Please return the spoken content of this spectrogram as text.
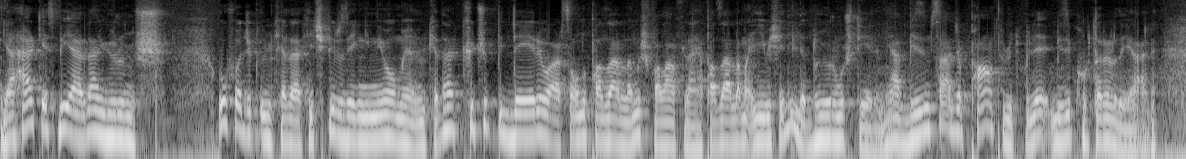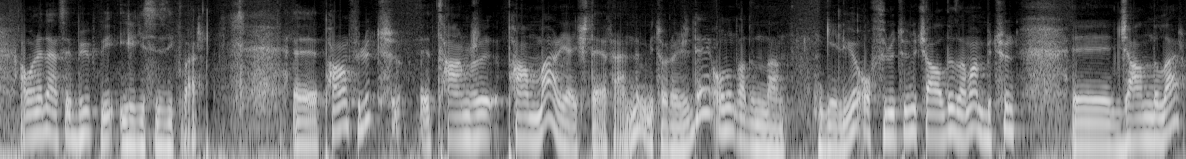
Ya herkes bir yerden yürümüş ufacık ülkeler, hiçbir zenginliği olmayan ülkeler küçük bir değeri varsa onu pazarlamış falan filan. Yani pazarlama iyi bir şey değil de duyurmuş diyelim. Yani bizim sadece pamflüt bile bizi kurtarırdı yani. Ama nedense büyük bir ilgisizlik var. E, pamflüt, e, tanrı Pan var ya işte efendim mitolojide onun adından geliyor. O flütünü çaldığı zaman bütün e, canlılar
